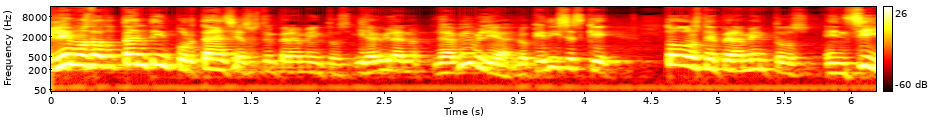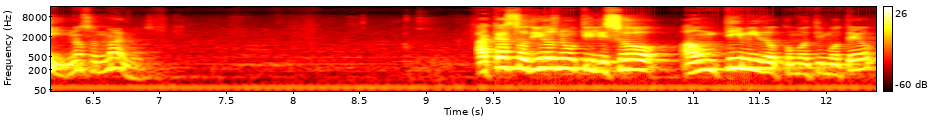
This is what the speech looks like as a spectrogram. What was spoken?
Y le hemos dado tanta importancia a sus temperamentos. Y la Biblia, la Biblia lo que dice es que todos los temperamentos en sí no son malos. ¿Acaso Dios no utilizó a un tímido como Timoteo?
